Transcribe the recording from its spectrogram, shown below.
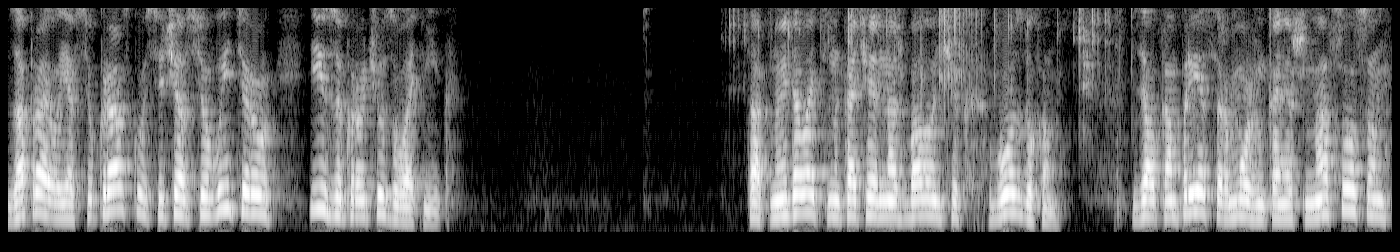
Заправил я всю краску, сейчас все вытеру и закручу золотник. Так, ну и давайте накачаем наш баллончик воздухом. Взял компрессор, можно, конечно, насосом,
